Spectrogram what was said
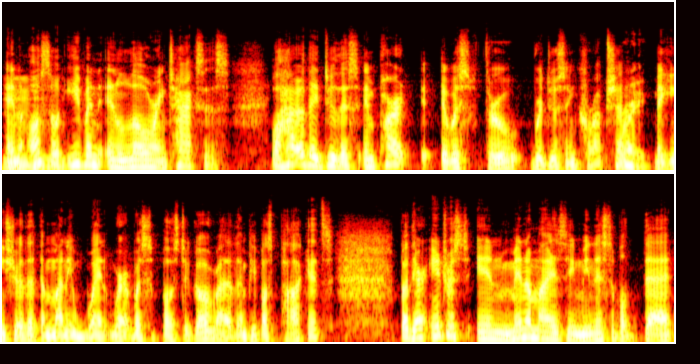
and mm. also even in lowering taxes. Well, how did they do this? In part, it was through reducing corruption, right. making sure that the money went where it was supposed to go rather than people's pockets. But their interest in minimizing municipal debt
